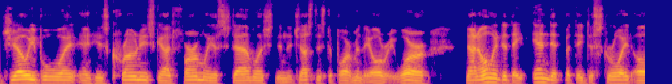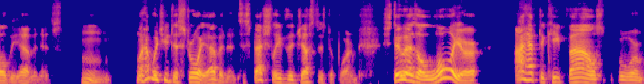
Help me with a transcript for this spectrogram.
Joey Boy and his cronies got firmly established in the Justice Department, they already were. Not only did they end it, but they destroyed all the evidence. Hmm. Well, how would you destroy evidence, especially if the Justice Department? Stu, as a lawyer, I have to keep files for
